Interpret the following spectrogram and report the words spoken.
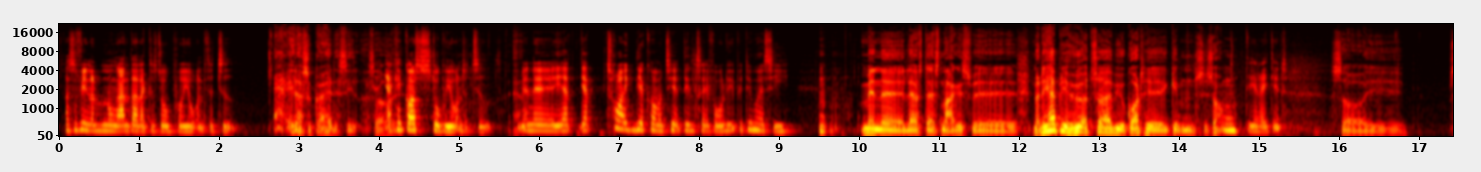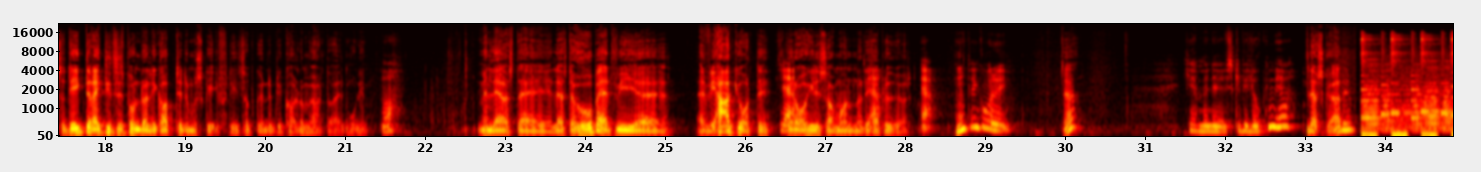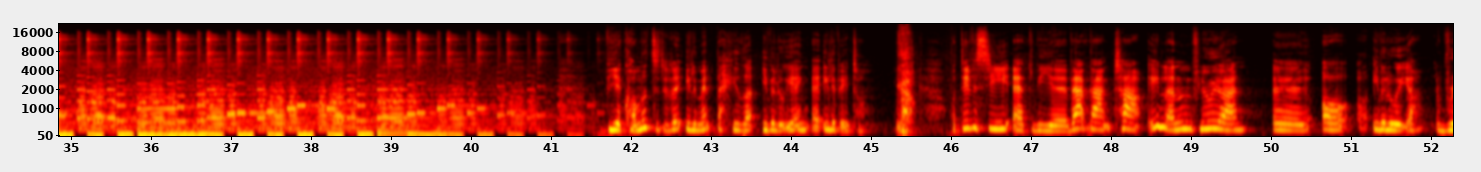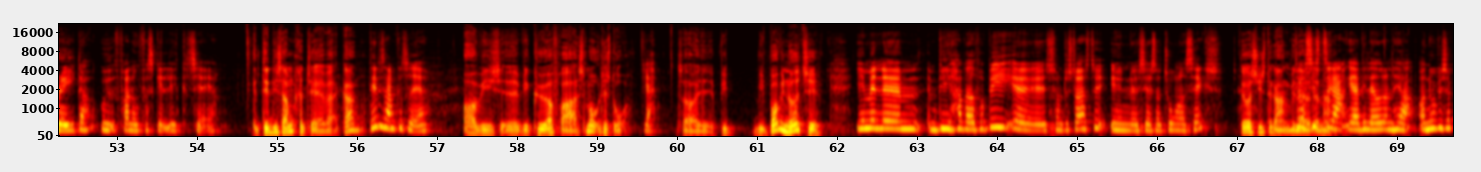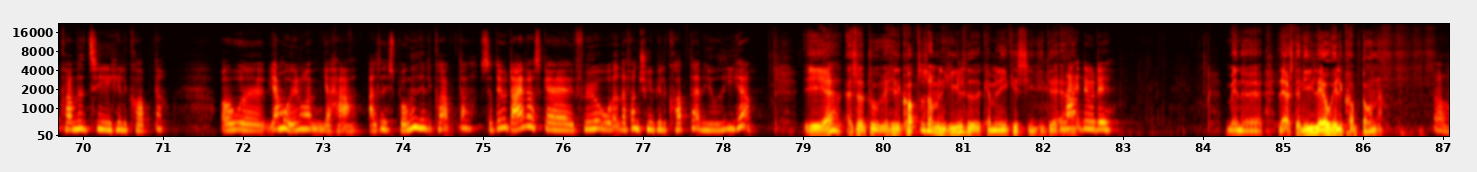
Og så finder du nogle andre, der kan stå på jorden til tid. ja, ellers så gør jeg det selv. Og så, Jeg kan godt stå på jorden til tid. Ja. Men øh, jeg, jeg tror ikke, lige, jeg kommer til at deltage i forløbet. Det må jeg sige. Men øh, lad os da snakkes. Øh. Når det her bliver hørt, så er vi jo godt øh, igennem sæsonen, Det er rigtigt. så, øh, så det er ikke det rigtige tidspunkt at lægge op til det måske, fordi så begynder det at blive koldt og mørkt og alt muligt. Nå, Men lad os da, lad os da håbe, at vi, øh, at vi har gjort det ja. hen over hele sommeren, når det Ja. her er blevet hørt. ja. Hmm? Det er en god idé. Ja, Jamen, øh, skal vi lukke den her? lad os gøre det. Vi er kommet til det element, der hedder evaluering af elevator. Ja, Og det vil sige, at vi øh, hver gang tager en eller anden flyvehjørn øh, og, og evaluerer, rater ud fra nogle forskellige kriterier. det er de samme kriterier hver gang, Det er de samme kriterier. Og vi, øh, vi kører fra små til stor. Ja. Så øh, vi, vi bor vi noget til. Jamen, øh, vi har været forbi øh, som det største en øh, Cessna 206. Det var sidste gang, vi Det var lavede den sidste her. gang, ja, vi lavede den her. Og nu er vi så kommet til helikopter. Og øh, jeg må indrømme, jeg har aldrig sprunget helikopter. Så det er jo dig, der skal føre ordet. Hvad for en type helikopter er vi ude i her? Ja, altså du, helikopter som en helhed kan man ikke sige, det er. Nej, det er jo det. Men øh, lad os da lige lave helikopteren. Oh.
